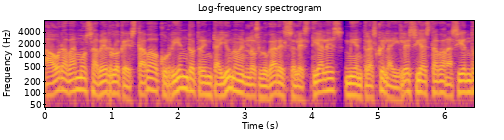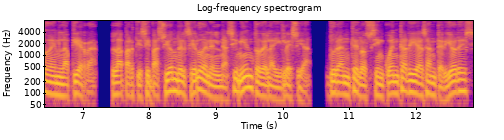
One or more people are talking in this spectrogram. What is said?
Ahora vamos a ver lo que estaba ocurriendo 31 en los lugares celestiales mientras que la iglesia estaba naciendo en la tierra. La participación del cielo en el nacimiento de la iglesia. Durante los 50 días anteriores,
